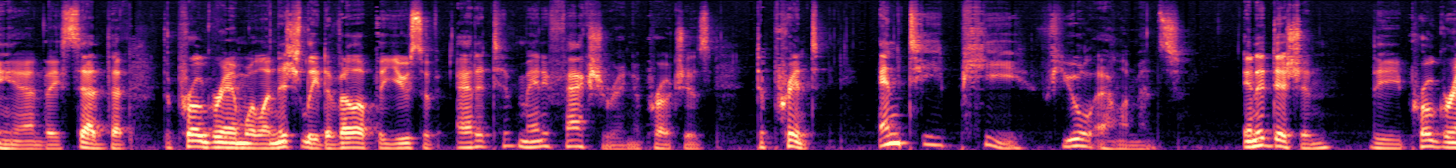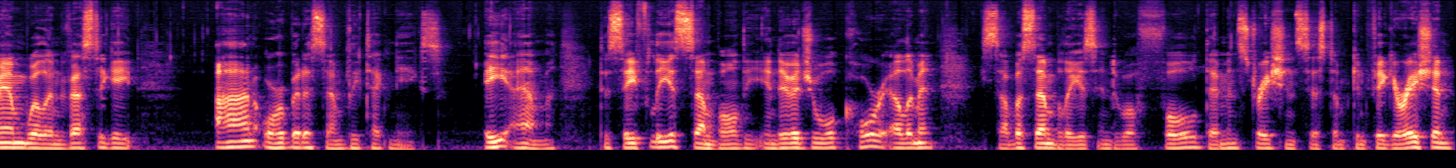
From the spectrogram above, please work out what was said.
And they said that the program will initially develop the use of additive manufacturing approaches to print NTP fuel elements. In addition, the program will investigate on orbit assembly techniques, AM, to safely assemble the individual core element subassemblies into a full demonstration system configuration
